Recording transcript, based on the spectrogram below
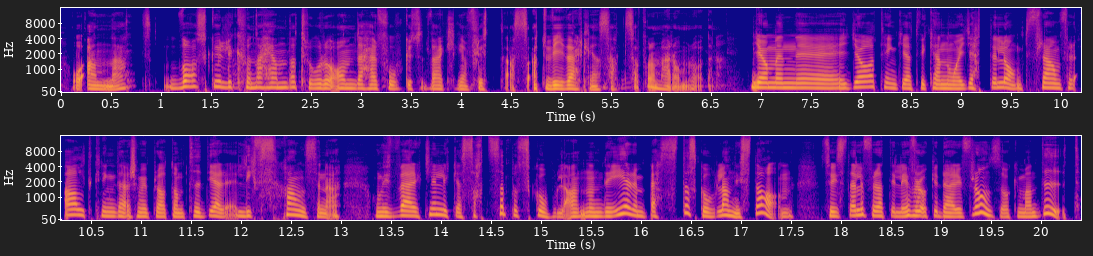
och annat. Vad skulle kunna hända tror du om det här fokuset verkligen flyttas? Att vi verkligen satsar på de här områdena? Ja, men eh, jag tänker att vi kan nå jättelångt. Framför allt kring det här som vi pratade om tidigare, livschanserna. Om vi verkligen lyckas satsa på skolan, om det är den bästa skolan i stan, så istället för att elever åker därifrån så åker man dit.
